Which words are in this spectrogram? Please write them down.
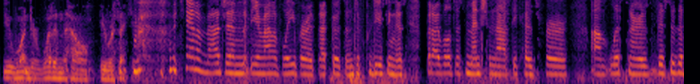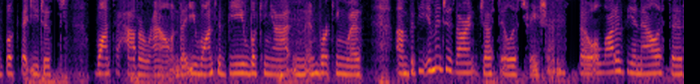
you wonder what in the hell you were thinking. I can't imagine the amount of labor that goes into producing this, but I will just mention that because for um, listeners, this is a book that you just want to have around, that you want to be looking at and, and working with. Um, but the images aren't just illustrations. So a lot of the analysis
